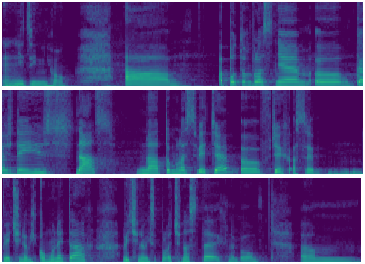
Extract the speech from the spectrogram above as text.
mm-hmm. nic jiného. A, a potom vlastně uh, každý z nás na tomhle světě, uh, v těch asi většinových komunitách, většinových společnostech nebo um,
